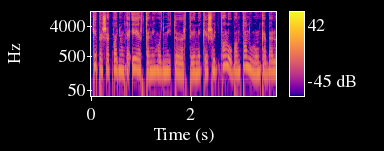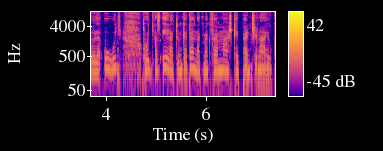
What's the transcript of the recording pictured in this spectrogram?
képesek vagyunk-e érteni, hogy mi történik, és hogy valóban tanulunk-e belőle úgy, hogy az életünket ennek megfelelően másképpen csináljuk.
